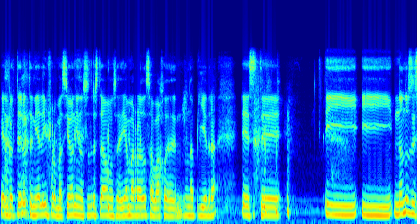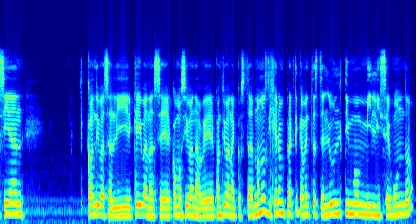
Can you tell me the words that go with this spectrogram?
El gotero tenía la información y nosotros estábamos ahí amarrados abajo de una piedra. Este. Y, y no nos decían cuándo iba a salir, qué iban a hacer, cómo se iban a ver, cuánto iban a costar. No nos dijeron prácticamente hasta el último milisegundo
